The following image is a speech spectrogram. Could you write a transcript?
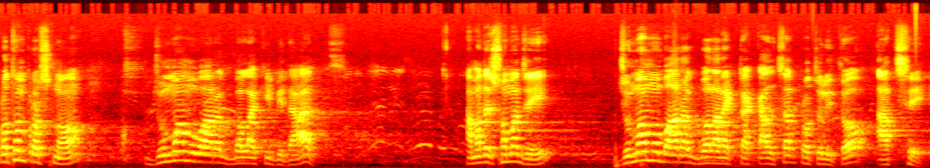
প্রথম প্রশ্ন জুম্মা মুবারক বলা কি বিদাত? আমাদের সমাজে জুম্মা মুবারক বলার একটা কালচার প্রচলিত আছে।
